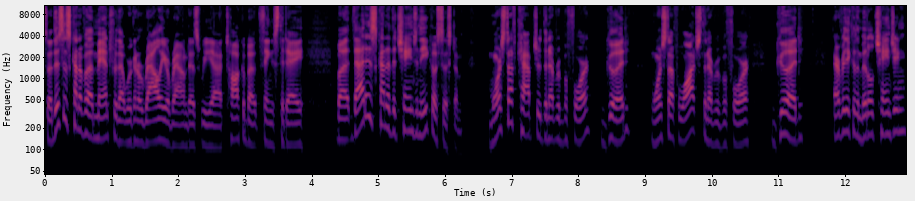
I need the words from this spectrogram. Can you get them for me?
So this is kind of a mantra that we're going to rally around as we uh, talk about things today. But that is kind of the change in the ecosystem. More stuff captured than ever before, good. More stuff watched than ever before, good. Everything in the middle changing,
